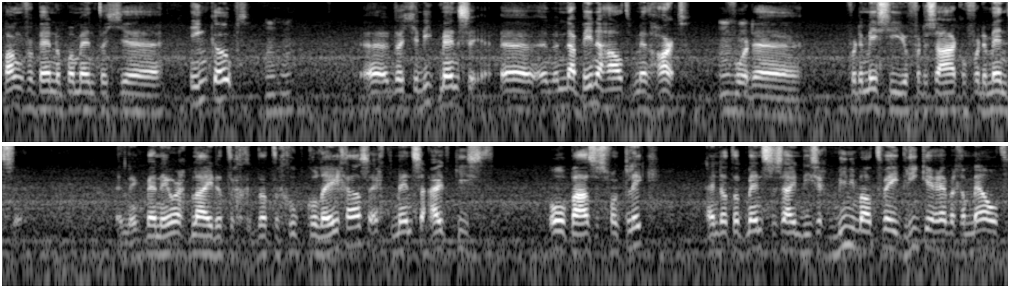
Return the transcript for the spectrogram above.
bang voor ben op het moment dat je inkoopt. Mhm. Eh, dat je niet mensen eh, naar binnen haalt met hart Mhm. voor, de, voor de missie of voor de zaak of voor de mensen. En ik ben heel erg blij dat de, dat de groep collega's echt mensen uitkiest op basis van klik. En dat dat mensen zijn die zich minimaal twee, drie keer hebben gemeld.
